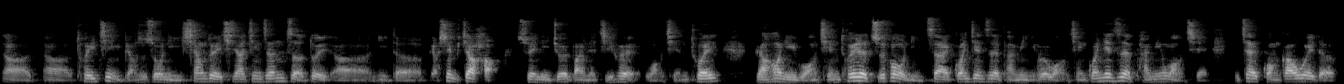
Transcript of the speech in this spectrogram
呃呃推进表示说你相对其他竞争者对呃你的表现比较好，所以你就会把你的机会往前推，然后你往前推了之后，你在关键字的排名也会往前，关键字的排名往前，你在广告位的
